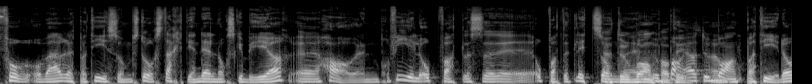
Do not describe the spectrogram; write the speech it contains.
for å være et parti som står sterkt i en del norske byer. har en profil oppfattet litt som Et urbant parti, et urbant parti da,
